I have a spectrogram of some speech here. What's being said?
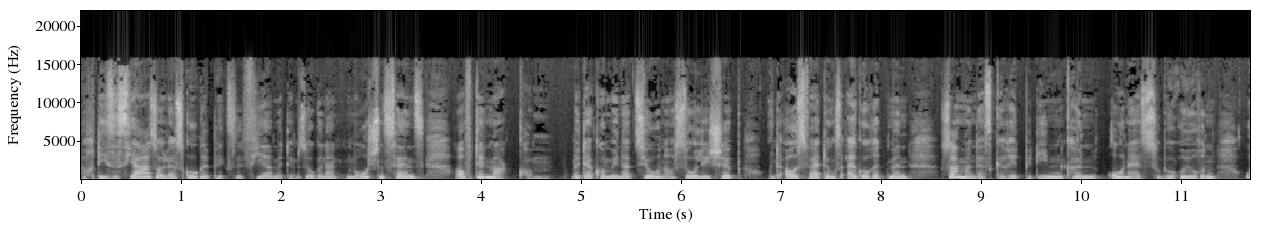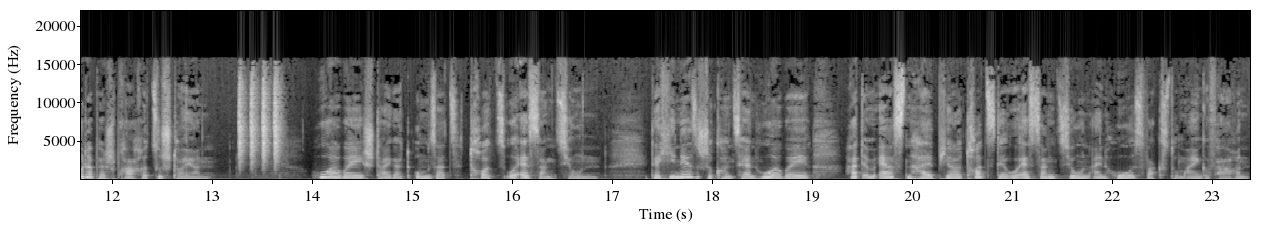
Noch dieses Jahr soll das Google Pixel 4 mit dem sogenannten Motion Sense auf den Markt kommen. Mit der Kombination aus Soli-Chip und Auswertungsalgorithmen soll man das Gerät bedienen können, ohne es zu berühren oder per Sprache zu steuern. Huawei steigert Umsatz trotz US-Sanktionen. Der chinesische Konzern Huawei hat im ersten Halbjahr trotz der US-Sanktionen ein hohes Wachstum eingefahren.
